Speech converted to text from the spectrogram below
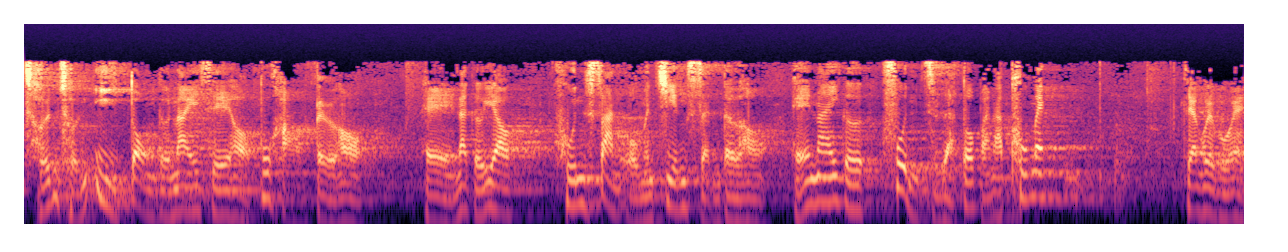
蠢蠢欲动的那一些哈，不好的哈，哎，那个要分散我们精神的哈，哎，那一个分子啊，都把它扑灭，这样会不会？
